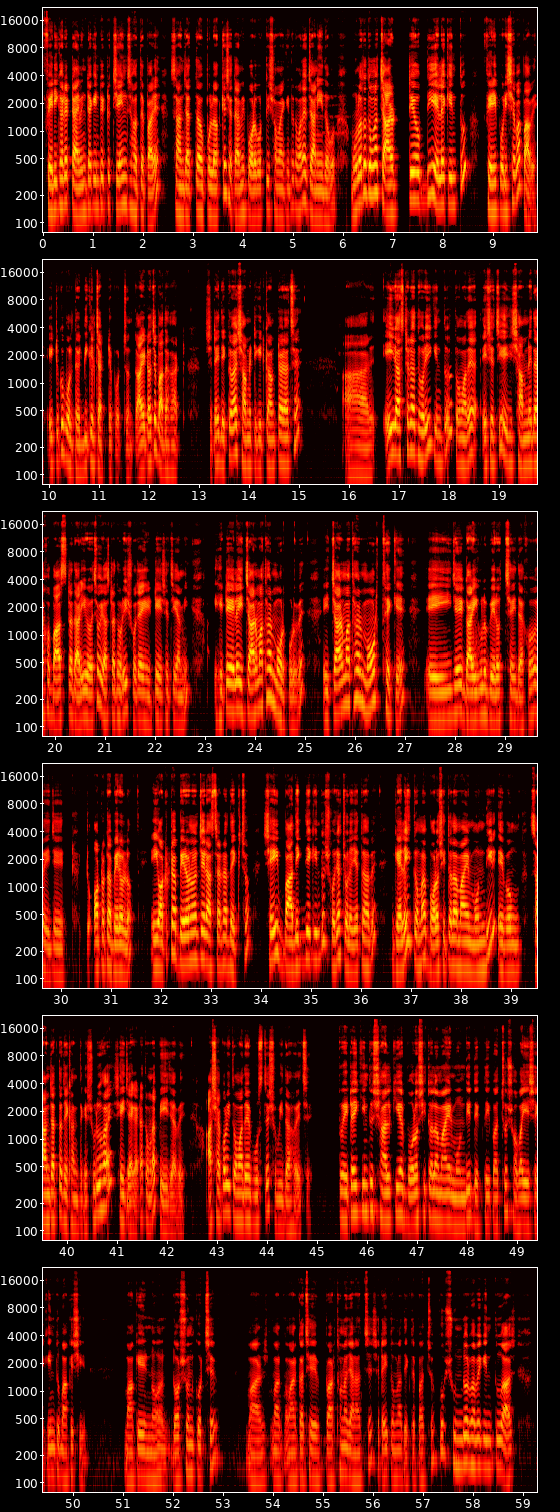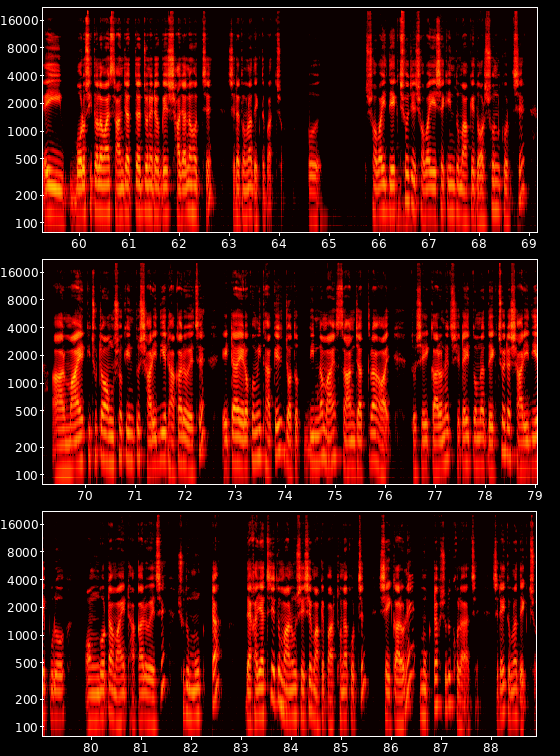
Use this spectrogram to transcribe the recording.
ফেরিঘাটের টাইমিংটা কিন্তু একটু চেঞ্জ হতে পারে সানযাত্রা উপলক্ষে, সেটা আমি পরবর্তী সময় কিন্তু তোমাদের জানিয়ে দেবো। মূলত তোমরা চারটে অবধি এলে কিন্তু ফেরি পরিষেবা পাবে, এইটুকু বলতে পারি, বিকেল চারটে পর্যন্ত। আর এটা হচ্ছে বাধাঘাট, সেটাই দেখতে পাবে, সামনে টিকিট কাউন্টার আছে। আর এই রাস্তাটা ধরেই কিন্তু তোমাদের এসেছি, এই সামনে দেখো বাসটা দাঁড়িয়ে রয়েছে, ওই রাস্তা ধরেই সোজা হেঁটে এসেছি আমি। হেঁটে এলে এই চার মাথার মোড় পড়বে, এই চার মাথার মোড় থেকে এই যে গাড়িগুলো বেরোচ্ছে, এই দেখো, এই যে অটোটা বেরোলো, এই অটোটা বেরোনোর যে রাস্তাটা দেখছ, সেই বাদিক দিয়ে কিন্তু সোজা চলে যেতে হবে গেলেই তোমরা বড় শীতলা মায়ের মন্দির এবং সানযাত্রা যেখান থেকে শুরু হয়, সেই জায়গাটা তোমরা পেয়ে যাবে। আশা করি তোমাদের বুঝতে সুবিধা হয়েছে। তো এটাই কিন্তু শালকিয়ার বড় শীতলা মায়ের মন্দির দেখতেই পাচ্ছ। সবাই এসে কিন্তু মাকে মাকে দর্শন করছে। মার মার- মার কাছে প্রার্থনা জানাচ্ছে, সেটাই তোমরা দেখতে পাচ্ছ। খুব সুন্দরভাবে কিন্তু আস, এই বড় শীতলা মায়ের স্নানযাত্রার জন্য এটা বেশ সাজানো হচ্ছে, সেটা তোমরা দেখতে পাচ্ছ। তো সবাই দেখছ যে সবাই এসে কিন্তু মাকে দর্শন করছে। আর মায়ের কিছুটা অংশ কিন্তু শাড়ি দিয়ে ঢাকা রয়েছে। এটা এরকমই থাকে যতদিন না মায়ের স্নানযাত্রা হয়। তো সেই কারণে সেটাই তোমরা দেখছ, এটা শাড়ি দিয়ে পুরো অঙ্গটা মায়ের ঢাকা রয়েছে। শুধু মুখটা দেখা যাচ্ছে যেহেতু মানুষ এসে মাকে প্রার্থনা করছেন, সেই কারণে মুখটা শুধু খোলা আছে, সেটাই তোমরা দেখছ।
